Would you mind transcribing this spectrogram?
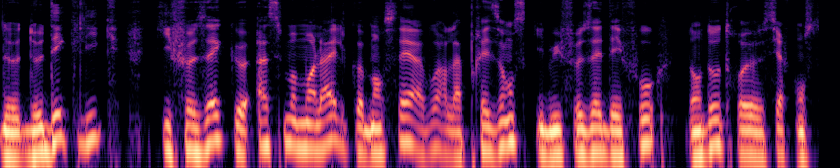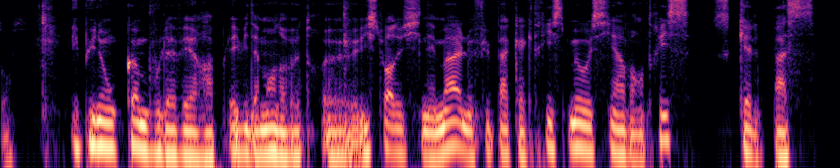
de, déclic qui faisait que à ce moment-là, elle commençait à avoir la présence qui lui faisait défaut dans d'autres circonstances. Et puis donc, comme vous l'avez rappelé évidemment dans votre euh, histoire du cinéma, elle ne fut pas qu'actrice, mais aussi inventrice, ce qu'elle passe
